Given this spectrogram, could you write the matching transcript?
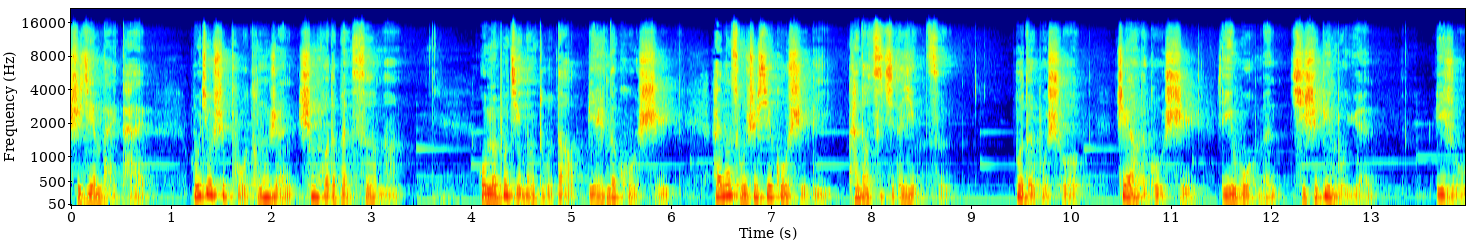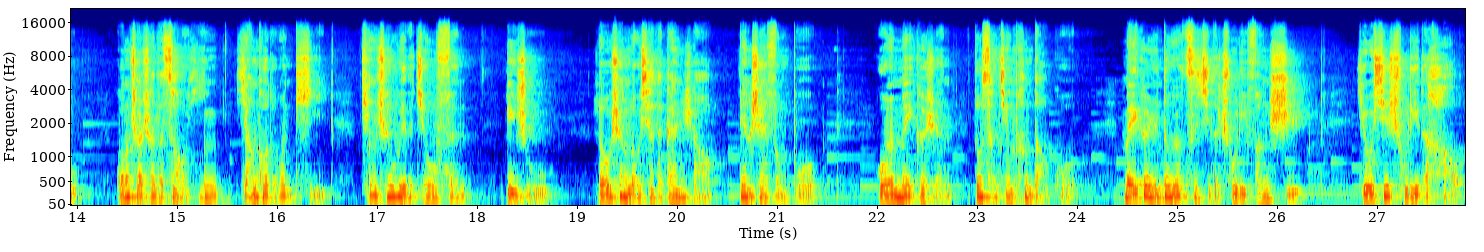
世间百态，不就是普通人生活的本色吗？我们不仅能读到别人的故事，还能从这些故事里看到自己的影子。不得不说，这样的故事离我们其实并不远。比如广场上的噪音、养狗的问题、停车位的纠纷；比如楼上楼下的干扰、晾晒风波，我们每个人都曾经碰到过，每个人都有自己的处理方式。有些处理得好，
